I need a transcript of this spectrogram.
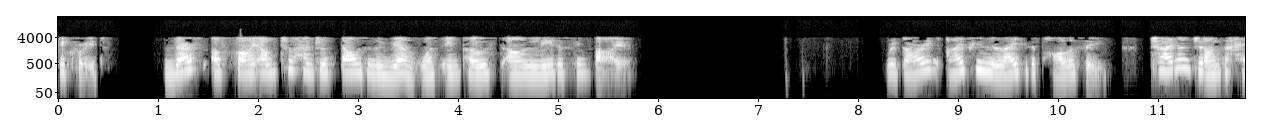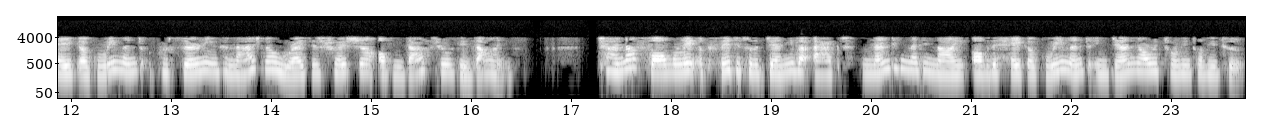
secret. Thus, a fine of 200,000 yuan was imposed on lead buyer. Regarding IP-related policy, China joined the Hague Agreement concerning international registration of industrial designs. China formally acceded to the Geneva Act 1999 of the Hague Agreement in January 2022,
